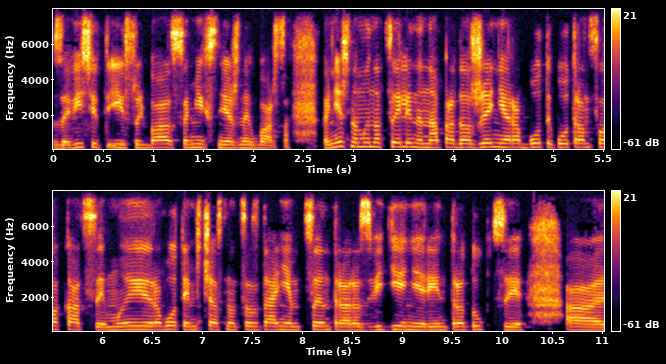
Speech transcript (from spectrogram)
зависит и судьба самих снежных барсов. Конечно, мы нацелены на продолжение работы по транслокации. Мы работаем сейчас над созданием центра разведения, реинтродукции реабилитации а,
